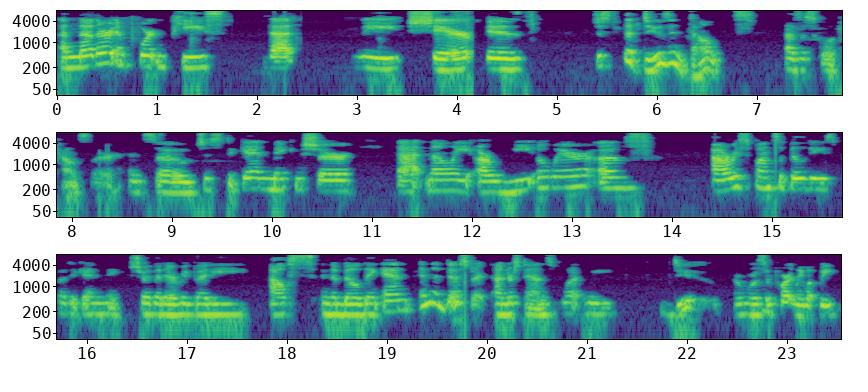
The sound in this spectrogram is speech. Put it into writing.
Another important piece that we share is just the do's and don'ts as a school counselor. And so just again, making sure that not only are we aware of our responsibilities, but again, making sure that everybody else in the building and in the district understands what we do, or most importantly, what we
